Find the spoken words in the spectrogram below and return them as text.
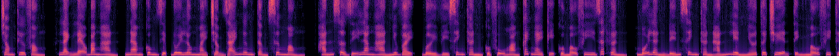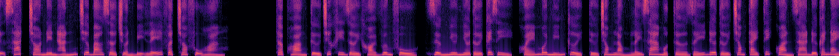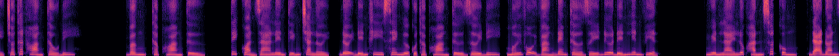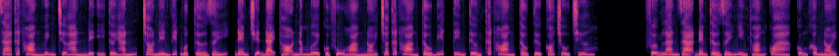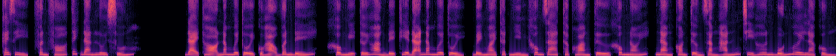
Trong thư phòng, lạnh lẽo băng hàn, Nam Cung Diệp đuôi lông mày chậm rãi ngưng tầng sương mỏng, hắn sở dĩ lăng hàn như vậy, bởi vì sinh thần của phụ hoàng cách ngày kỵ của mẫu phi rất gần, mỗi lần đến sinh thần hắn liền nhớ tới chuyện tình mẫu phi tự sát cho nên hắn chưa bao giờ chuẩn bị lễ vật cho phụ hoàng. Thập hoàng tử trước khi rời khỏi vương phủ, dường như nhớ tới cái gì, khóe môi mím cười từ trong lòng lấy ra một tờ giấy đưa tới trong tay tích quản ra đưa cái này cho thất hoàng tẩu đi. Vâng, thập hoàng tử, Tích quản gia lên tiếng trả lời, đợi đến khi xe ngựa của thập hoàng tử rời đi, mới vội vàng đem tờ giấy đưa đến liên viện. Nguyên lai lúc hắn xuất cung, đã đoán ra thất hoàng huynh chưa hẳn để ý tới hắn, cho nên viết một tờ giấy, đem chuyện đại thọ 50 của phụ hoàng nói cho thất hoàng tàu biết tin tưởng thất hoàng tàu từ có chủ trương. Phượng Lan dạ đem tờ giấy nhìn thoáng qua, cũng không nói cái gì, phân phó tích đan lui xuống. Đại thọ 50 tuổi của Hạo Vân Đế, không nghĩ tới hoàng đế kia đã 50 tuổi, bề ngoài thật nhìn không ra thập hoàng tử không nói, nàng còn tưởng rằng hắn chỉ hơn 40 là cùng.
